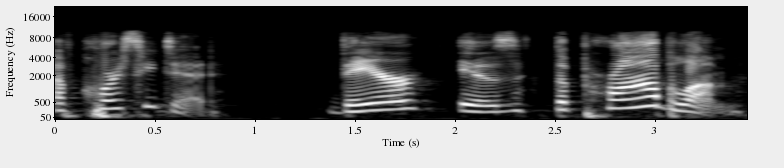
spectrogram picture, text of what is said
Of course he did. There is the problem.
